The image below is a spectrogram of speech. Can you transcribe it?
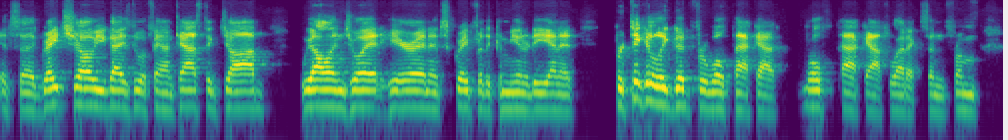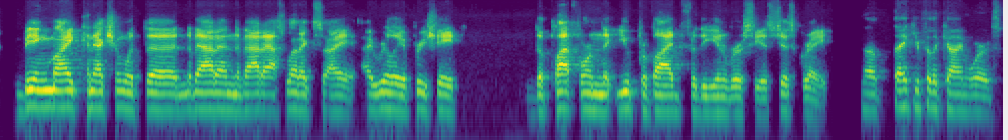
It's a great show. You guys do a fantastic job. We all enjoy it here, and it's great for the community, and it's particularly good for Wolfpack Wolfpack athletics. And from being my connection with the Nevada and Nevada athletics, I, I really appreciate the platform that you provide for the university. It's just great. No, thank you for the kind words.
